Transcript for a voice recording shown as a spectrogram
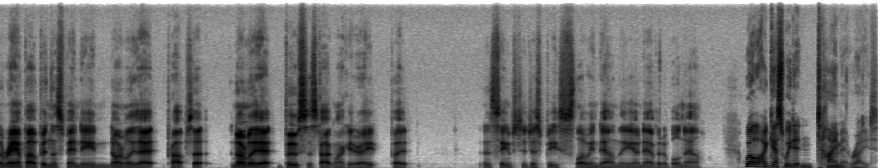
The ramp up in the spending, normally that props up, normally that boosts the stock market, right? But it seems to just be slowing down the inevitable now. Well, I guess we didn't time it right.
